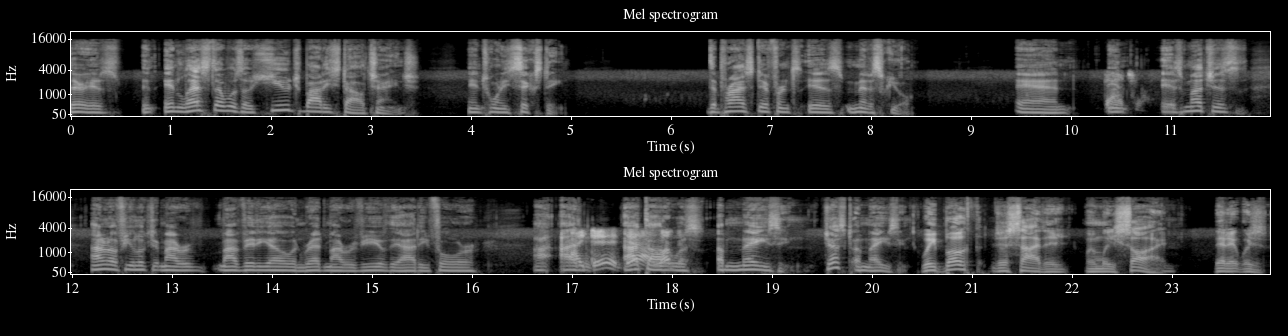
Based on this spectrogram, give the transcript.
there is unless there was a huge body style change in 2016 the price difference is minuscule. And in- as much as i don't know if you looked at my my video and read my review of the id4 i i, I did, i yeah, I thought it loved it. was amazing just amazing. We both decided when we saw it that it was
